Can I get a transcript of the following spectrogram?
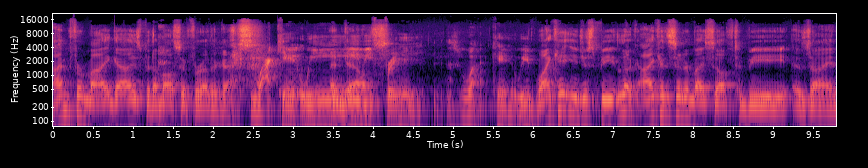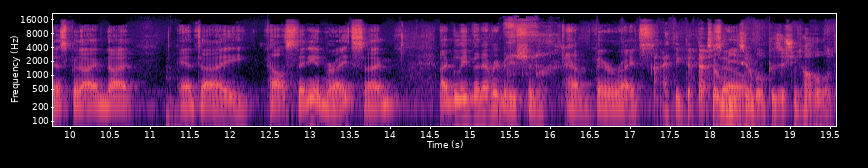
I'm for my guys, but I'm also for other guys? why can't we be friends? Why can't we? Why can't you just be? Look, I consider myself to be a Zionist, but I'm not anti-Palestinian rights. I'm. I believe that everybody should have their rights. I think that that's a So- reasonable position to hold.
